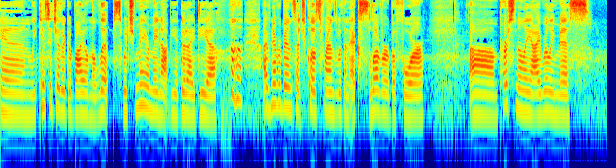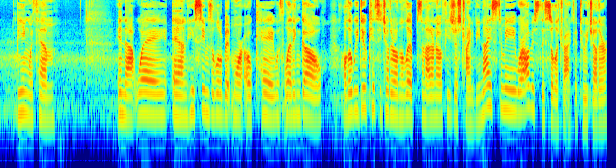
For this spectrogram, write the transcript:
and we kiss each other goodbye on the lips, which may or may not be a good idea. I've never been such close friends with an ex lover before. Um, personally, I really miss being with him in that way, and he seems a little bit more okay with letting go. Although we do kiss each other on the lips, and I don't know if he's just trying to be nice to me. We're obviously still attracted to each other,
